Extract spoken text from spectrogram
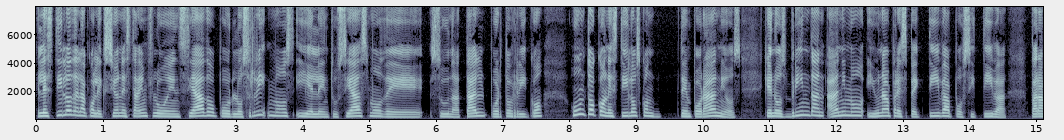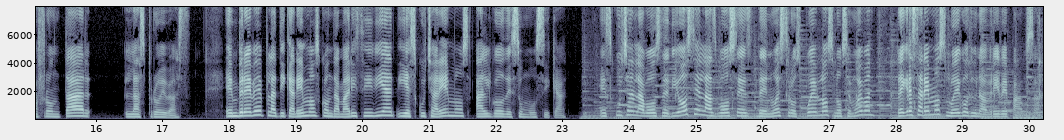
El estilo de la colección está influenciado por los ritmos y el entusiasmo de su natal Puerto Rico, junto con estilos contemporáneos que nos brindan ánimo y una perspectiva positiva para afrontar las pruebas. En breve platicaremos con Damaris Didier y escucharemos algo de su música. Escuchan la voz de Dios en las voces de nuestros pueblos. No se muevan. Regresaremos luego de una breve pausa.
